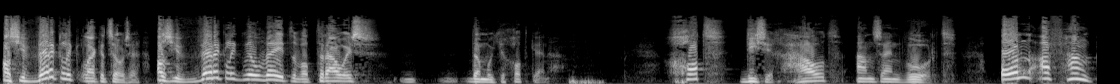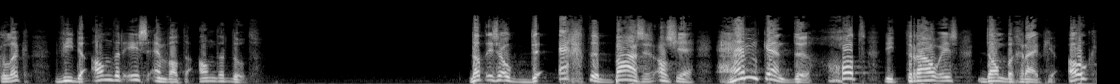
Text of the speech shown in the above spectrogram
Als je werkelijk, laat ik het zo zeggen. Als je werkelijk wil weten wat trouw is, dan moet je God kennen. God die zich houdt aan zijn woord onafhankelijk wie de ander is en wat de ander doet. Dat is ook de echte basis. Als je Hem kent, de God die trouw is, dan begrijp je ook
